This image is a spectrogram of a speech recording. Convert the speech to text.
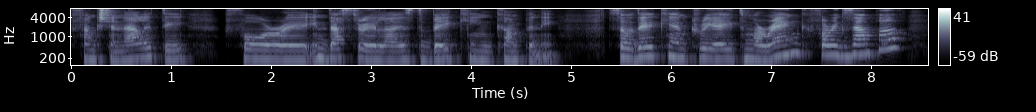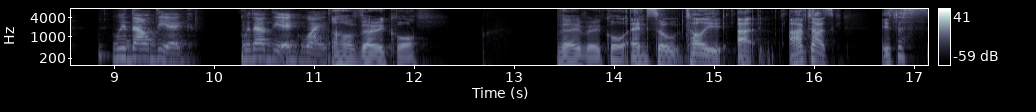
functionality for industrialized baking company. So they can create meringue, for example, without the egg, without the egg white. Oh, very cool. Very, very cool. And so, Tali, I, I have to ask is this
